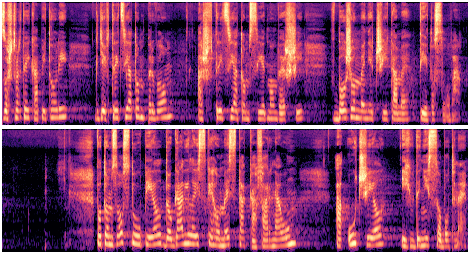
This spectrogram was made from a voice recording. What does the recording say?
zo 4. kapitoly, kde v 31. až v 37. verši v Božom mene čítame tieto slova. Potom zostúpil do galilejského mesta Kafarnaum a učil ich v dni sobotné.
